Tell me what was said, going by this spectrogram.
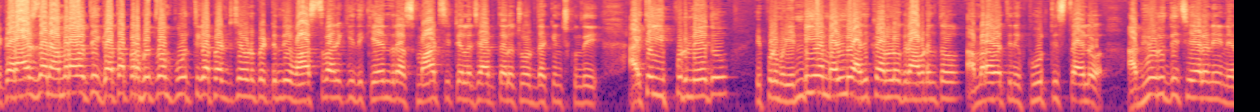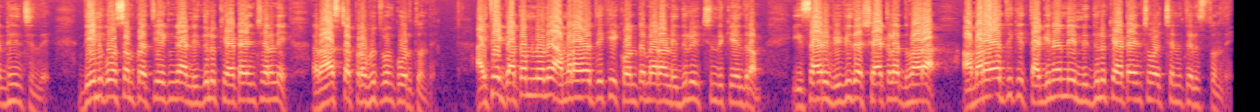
ఇక రాజధాని అమరావతి గత ప్రభుత్వం పూర్తిగా పెంట పెట్టింది. వాస్తవానికి ఇది కేంద్ర స్మార్ట్ సిటీల జాబితాలో చోటు దక్కించుకుంది. అయితే ఇప్పుడు లేదు. ఇప్పుడు ఎన్డీఏ మళ్ళీ అధికారంలోకి రావడంతో అమరావతిని పూర్తి స్థాయిలో అభివృద్ధి చేయాలని నిర్ణయించింది. దీనికోసం ప్రత్యేకంగా నిధులు కేటాయించాలని రాష్ట్ర ప్రభుత్వం కోరుతుంది. అయితే గతంలోనే అమరావతికి కొంతమేర నిధులు ఇచ్చింది కేంద్రం. ఈసారి వివిధ శాఖల ద్వారా అమరావతికి తగినన్ని నిధులు కేటాయించవచ్చని తెలుస్తుంది.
